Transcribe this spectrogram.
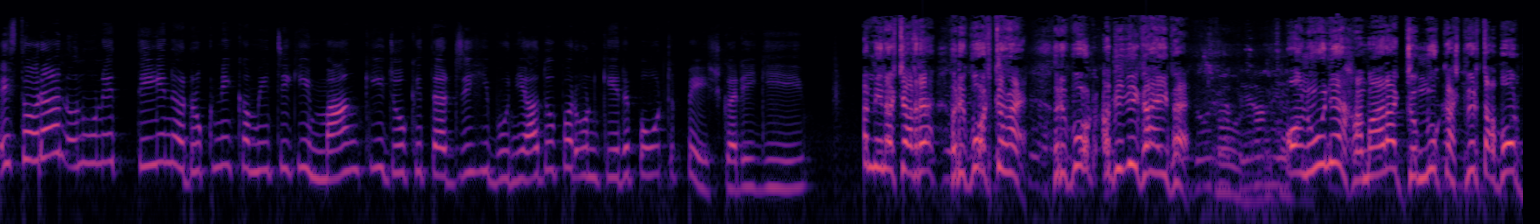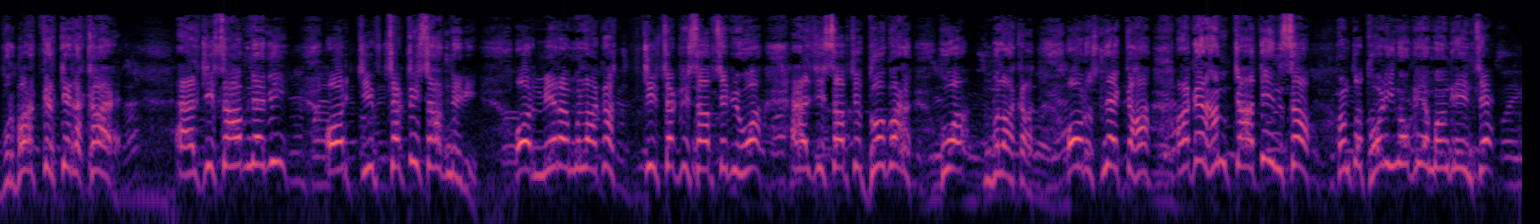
اس دوران انہوں نے تین رکنی کمیٹی کی مانگ کی جو کہ ترجیحی بنیادوں پر ان کی رپورٹ پیش کرے گی۔ مہینہ چل رہا ہے رپورٹ کہاں ہے؟ رپورٹ ابھی بھی غائب ہے۔ انہوں نے ہمارا جموں کشمیر تبور برباد کر کے رکھا ہے۔ ایل جی صاحب نے بھی اور چیف سیکرٹری صاحب نے بھی۔ اور میرا ملاقات چیف سیکرٹری صاحب سے بھی ہوا۔ ایل جی صاحب سے دو بار ہوا ملاقات۔ اور اس نے کہا اگر ہم چاہتے انصاف ہم تو تھوڑی نوکریاں مانگ رہے ہیں ان سے۔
